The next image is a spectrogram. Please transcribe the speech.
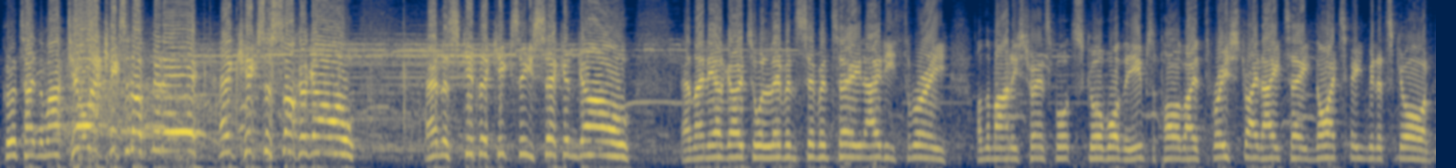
Couldn't take the mark. Tillack kicks it off midair and kicks a soccer goal. And the skipper kicks his second goal. And they now go to 11 17 83 on the Marnie's Transport scoreboard. The Imps Apollo Bay 3 straight 18, 19 minutes gone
